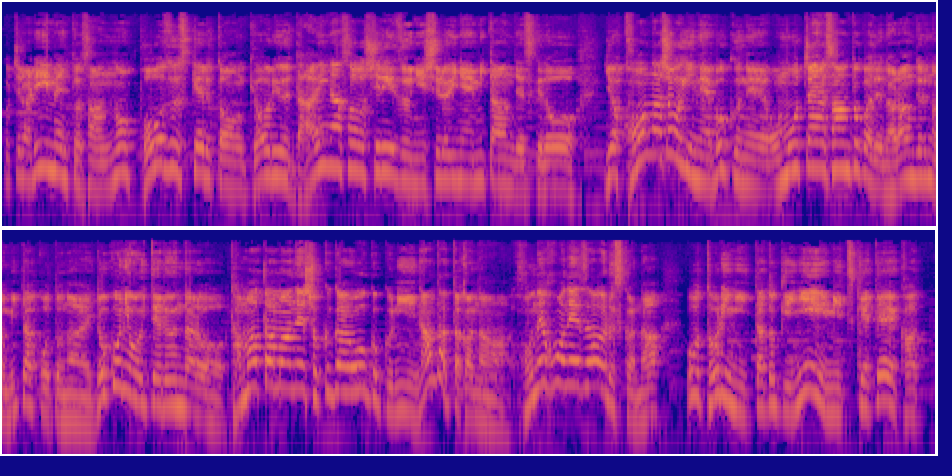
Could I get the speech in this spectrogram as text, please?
こちらリーメントさんのポーズスケルトン恐竜ダイナソーシリーズ2種類ね見たんですけどいやこんな商品ね僕ねおもちゃ屋さんとかで並んでるの見たことない。どこに置いてるんだろう。たまたまね食玩王国に何だったかな。骨骨ザウルスかな。を取りに行った時に見つけて買って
